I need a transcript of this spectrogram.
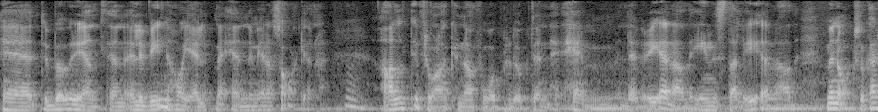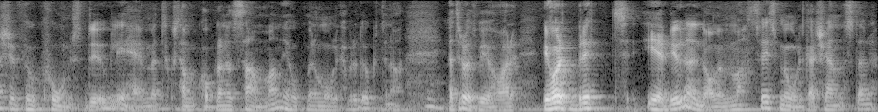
Eh, Du behöver egentligen, eller vill ha hjälp med ännu mera saker. Allt ifrån att kunna få produkten hemlevererad, installerad, men också kanske funktionsduglig i hemmet, kopplande samman ihop med de olika produkterna. Jag tror att vi har, vi har ett brett erbjudande idag med massvis med olika tjänster.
